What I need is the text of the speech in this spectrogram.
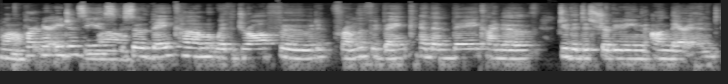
wow. partner agencies. Wow. So they come withdraw food from the food bank and then they kind of do the distributing on their end.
